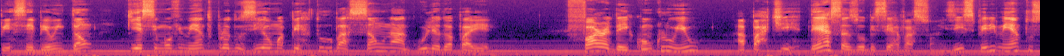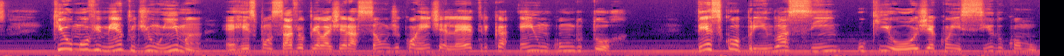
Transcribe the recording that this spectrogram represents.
Percebeu então que esse movimento produzia uma perturbação na agulha do aparelho. Faraday concluiu, a partir dessas observações e experimentos, que o movimento de um ímã é responsável pela geração de corrente elétrica em um condutor, descobrindo assim o que hoje é conhecido como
